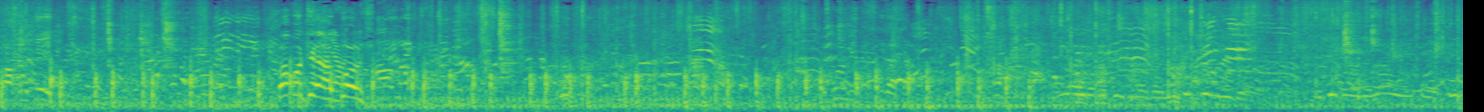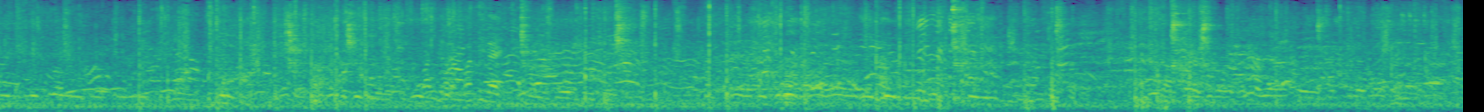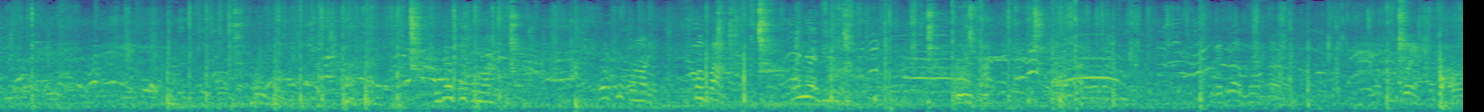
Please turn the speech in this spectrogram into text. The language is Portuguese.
Pacote a gols. What is that? 你就出什么？出什么来？胖胖，干啥去？嗯。你不要跟他干。对。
